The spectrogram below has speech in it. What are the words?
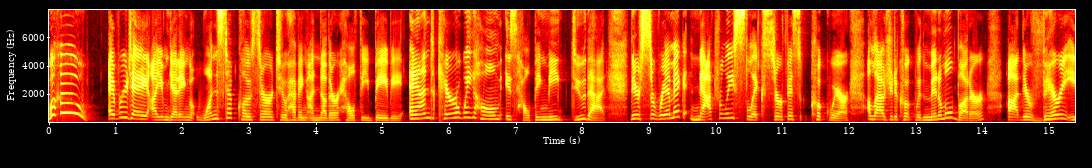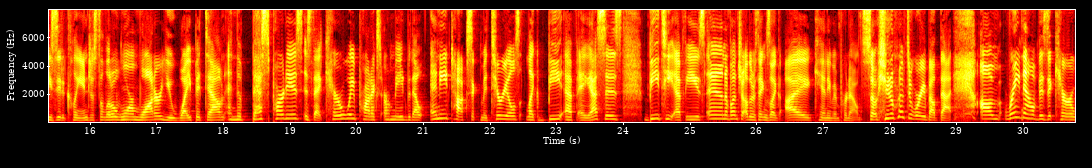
Woohoo! Every day, I am getting one step closer to having another healthy baby, and Caraway Home is helping me do that. Their ceramic, naturally slick surface cookware allows you to cook with minimal butter. Uh, they're very easy to clean, just a little warm water, you wipe it down. And the best part is, is that Caraway products are made without any toxic materials like PFASs, PTFEs, and a bunch of other things like I can't even pronounce. So you don't have to worry about that. Um, right now, visit Caraway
